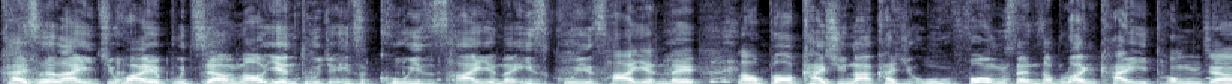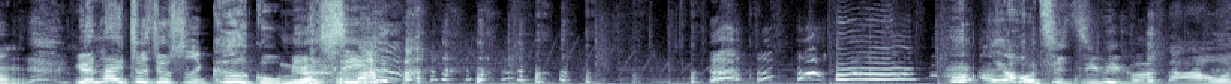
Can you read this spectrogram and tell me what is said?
开车来一句话也不讲，然后沿途就一直哭，一直擦眼泪，一直哭，一直擦眼泪，然后不知道开去哪，开去雾峰山上乱开一通这样。原来这就是刻骨铭心。哎呀，好起鸡皮疙瘩！我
